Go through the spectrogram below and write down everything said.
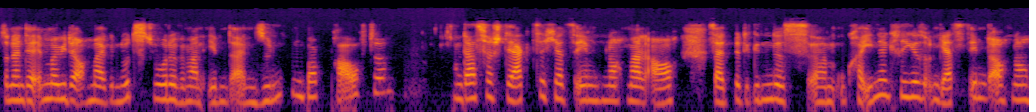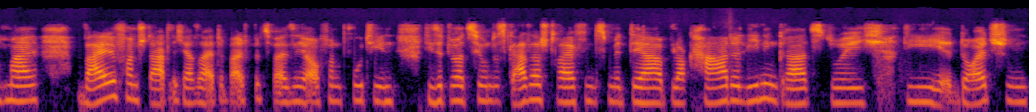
sondern der immer wieder auch mal genutzt wurde, wenn man eben einen Sündenbock brauchte. Und das verstärkt sich jetzt eben nochmal auch seit Beginn des ähm, Ukraine-Krieges und jetzt eben auch nochmal, weil von staatlicher Seite beispielsweise ja auch von Putin die Situation des Gazastreifens mit der Blockade Leningrads durch die Deutschen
